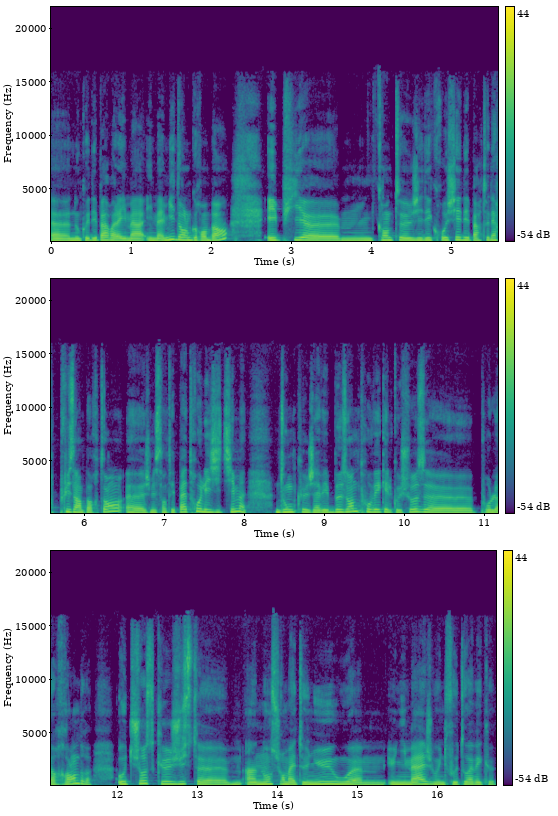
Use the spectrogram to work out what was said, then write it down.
donc au départ voilà, il m'a il m'a mis dans le grand bain. Et puis quand j'ai décroché des partenaires plus importants, je me sentais pas trop légitime. Donc j'avais besoin de trouver quelque chose pour leur rendre autre chose que juste un nom sur ma tenue ou une une image ou une photo avec eux.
